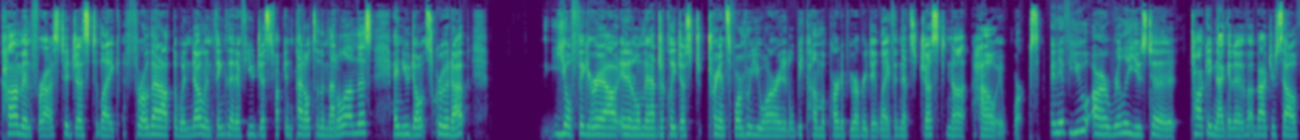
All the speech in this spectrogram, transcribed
common for us to just like throw that out the window and think that if you just fucking pedal to the metal on this and you don't screw it up, you'll figure it out and it'll magically just transform who you are and it'll become a part of your everyday life. And that's just not how it works. And if you are really used to talking negative about yourself,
